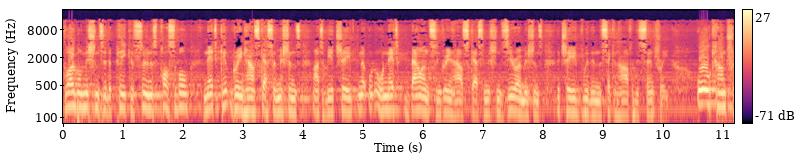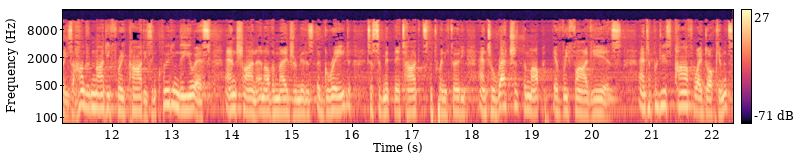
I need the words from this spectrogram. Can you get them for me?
Global emissions at a peak as soon as possible. Net greenhouse gas emissions are to be achieved, or net balance in greenhouse gas emissions, zero emissions, achieved within the second half of this century. All countries, 193 parties, including the US and China and other major emitters, agreed to submit their targets for 2030 and to ratchet them up every five years, and to produce pathway documents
